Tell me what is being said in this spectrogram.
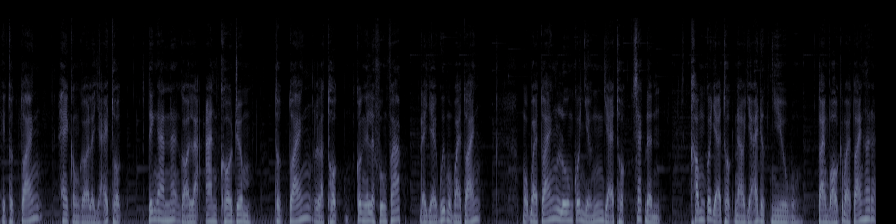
Thì thuật toán hay còn gọi là giải thuật tiếng anh á, gọi là algorithm. Thuật toán là thuật có nghĩa là phương pháp để giải quyết một bài toán. Một bài toán luôn có những giải thuật xác định. Không có giải thuật nào giải được nhiều toàn bộ cái bài toán hết á.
